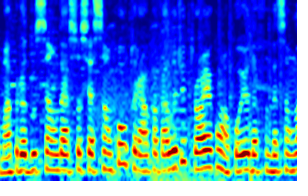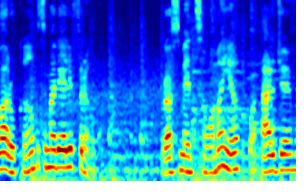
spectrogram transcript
Uma produção da Associação Cultural Cavalo de Troia com apoio da Fundação Laro Campos e Marielle Franco. Próxima edição amanhã. Boa tarde.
